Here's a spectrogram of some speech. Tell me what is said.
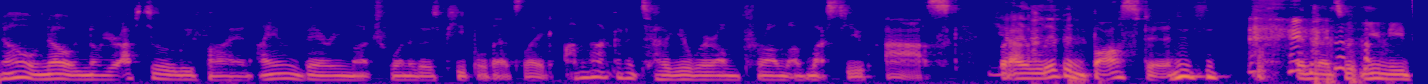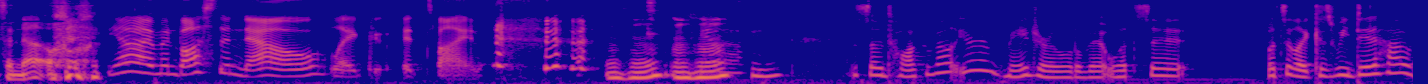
No, no, no, you're absolutely fine. I am very much one of those people that's like, I'm not going to tell you where I'm from unless you ask. But I live in Boston, and that's what you need to know. yeah, I'm in Boston now. Like it's fine. mm-hmm, mm-hmm. Yeah. So talk about your major a little bit. What's it what's it like? Because we did have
